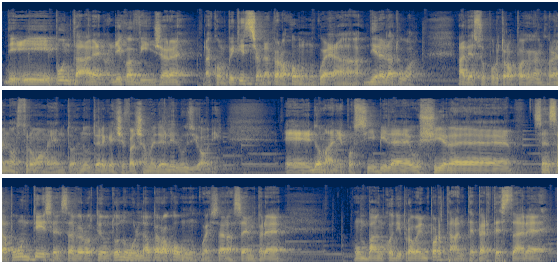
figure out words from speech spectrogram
di puntare, non dico a vincere la competizione, però comunque a dire la tua. Adesso purtroppo non è ancora il nostro momento, è inutile che ci facciamo delle illusioni e domani è possibile uscire senza punti, senza aver ottenuto nulla, però comunque sarà sempre un banco di prova importante per testare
